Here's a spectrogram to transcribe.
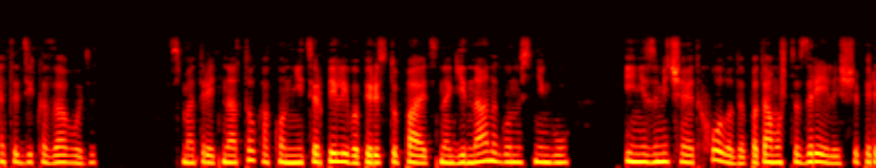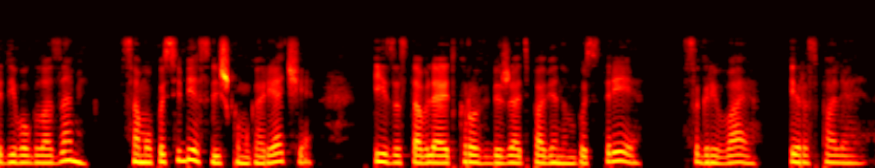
Это дико заводит. Смотреть на то, как он нетерпеливо переступает с ноги на ногу на снегу и не замечает холода, потому что зрелище перед его глазами само по себе слишком горячее и заставляет кровь бежать по венам быстрее, согревая и распаляя.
